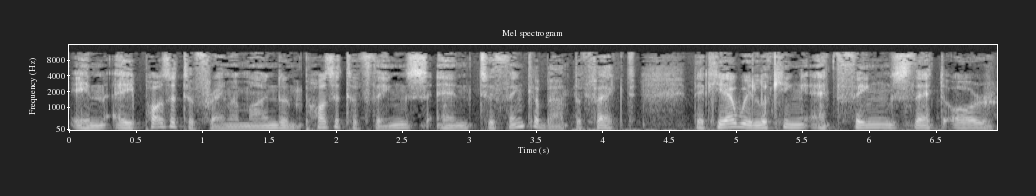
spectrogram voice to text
in a positive frame of mind on positive things, and to think about the fact that here we're looking at things that are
